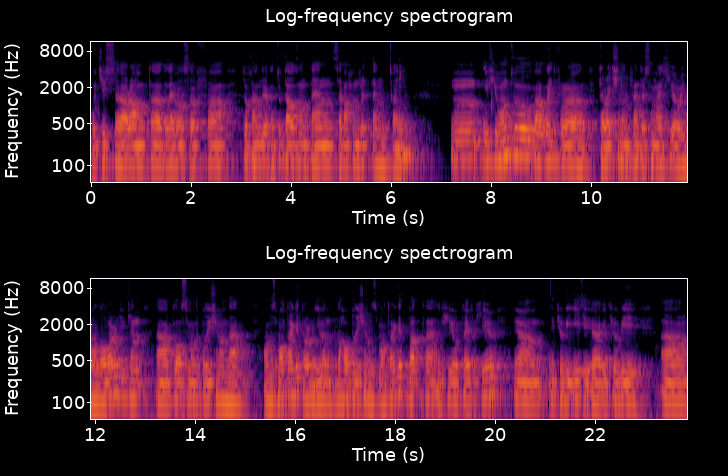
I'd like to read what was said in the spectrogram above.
which is uh, around uh, the levels of 200, 2720. Mm, if you want to uh, wait for a correction and to enter somewhere here or even lower, you can uh, close some of the position on the on the small target or even the whole position on the small target. But uh, if you play for here, um, it will be easy. Uh, it will be uh,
